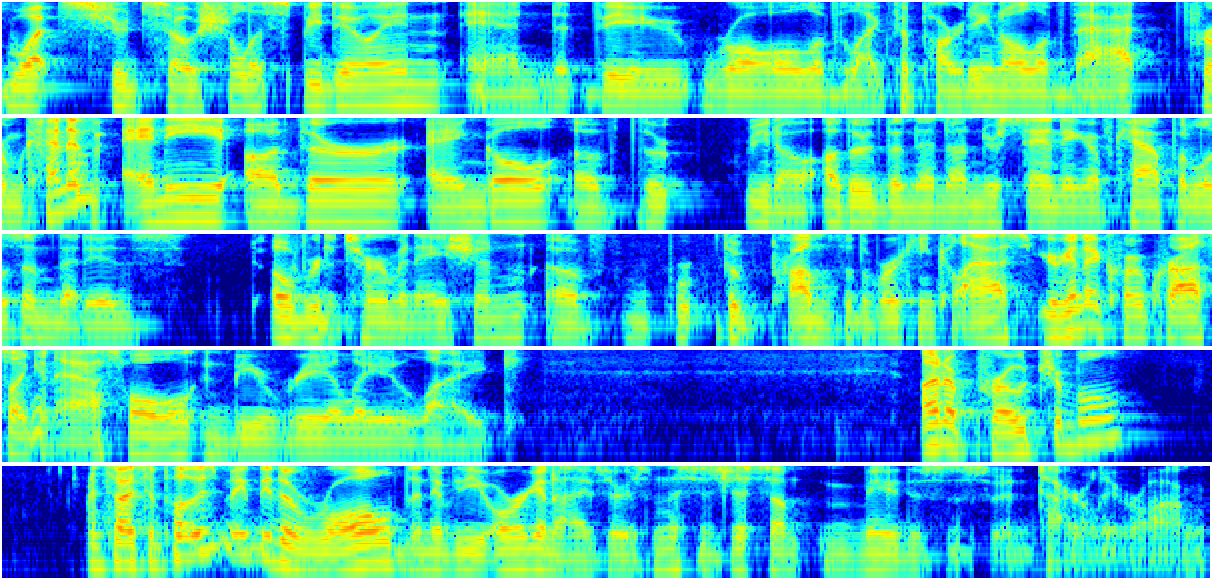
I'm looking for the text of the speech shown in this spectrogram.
what should socialists be doing and the role of like the party and all of that from kind of any other angle of the you know other than an understanding of capitalism that is overdetermination of the problems of the working class, you're gonna come across like an asshole and be really like unapproachable. And so I suppose maybe the role then of the organizers, and this is just some maybe this is entirely wrong,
